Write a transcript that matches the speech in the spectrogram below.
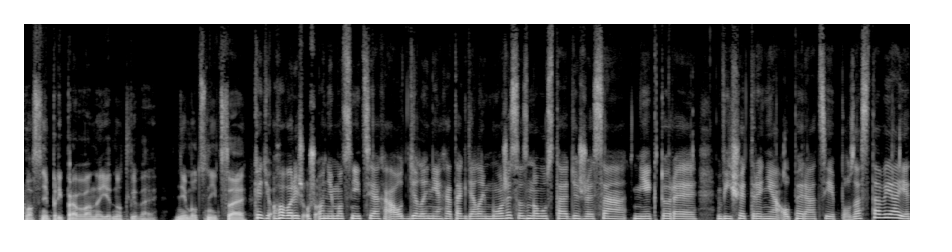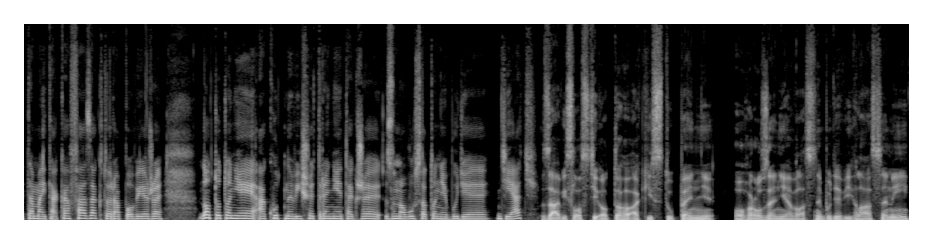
vlastne pripravované jednotlivé nemocnice. Keď hovoríš už o nemocniciach a oddeleniach a tak ďalej, môže sa znovu stať, že sa niektoré vyšetrenia, operácie pozastavia? Je tam aj taká fáza, ktorá povie, že no toto nie je akutné vyšetrenie, takže znovu sa to nebude diať? V závislosti od toho, aký stupeň ohrozenia vlastne bude vyhlásený,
